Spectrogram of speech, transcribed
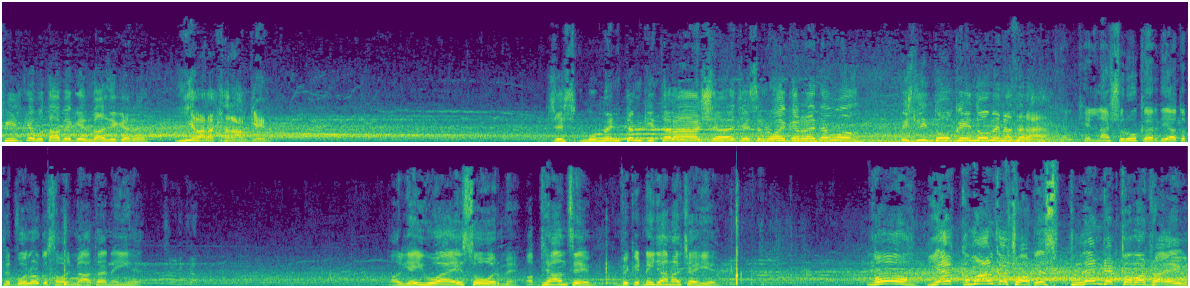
फ़ील्ड के मुताबिक गेंदबाजी कर रहे हैं। ये वाला खराब गेंद। जिस मोमेंटम की तलाश जैसे रॉय कर रहे थे वो पिछली दो गेंदों में नज़र आया। खेलना शुरू कर दिया तो फिर बॉलर को समझ में आता नहीं है। और यही हुआ है इस ओवर में। अब ध्यान से विकेट नहीं जाना चाहिए। ओह यह कमाल का शॉट है। Splendid cover drive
